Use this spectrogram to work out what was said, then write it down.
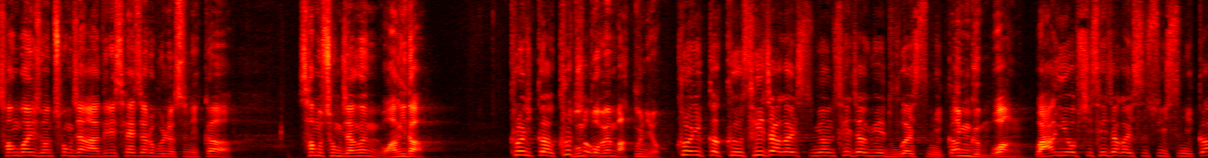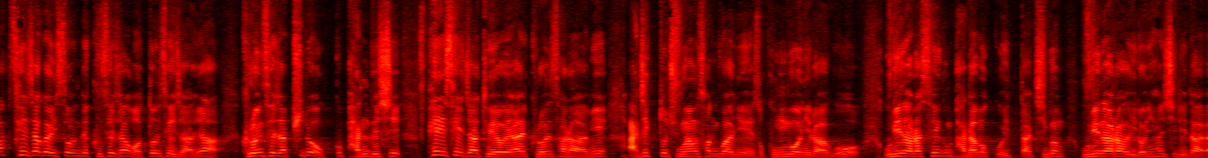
선관위 전 총장 아들이 세자로 불렸으니까 사무총장은 왕이다. 그러니까 그렇죠. 문법엔 맞군요. 그러니까 그 세자가 있으면 세자 위에 누가 있습니까? 임금, 왕. 왕이 없이 세자가 있을 수 있습니까? 세자가 있었는데 그 세자가 어떤 세자냐? 그런 세자 필요 없고 반드시 폐세자 되어야 할 그런 사람이 아직도 중앙선관위에서 공무원이라고 우리나라 세금 받아먹고 있다. 지금 우리나라가 이런 현실이다.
